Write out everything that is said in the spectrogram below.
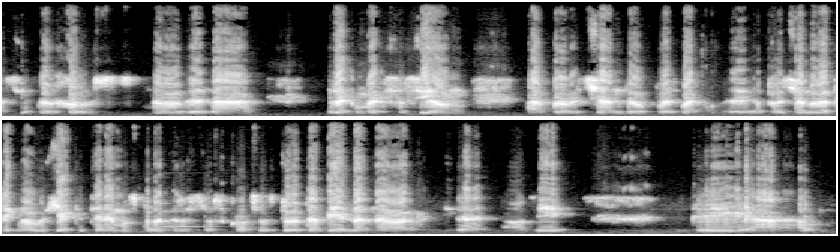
haciendo el host ¿no? de la conversación, aprovechando pues bueno, eh, aprovechando la tecnología que tenemos para hacer estas cosas, pero también la nueva realidad ¿no? de, de uh,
